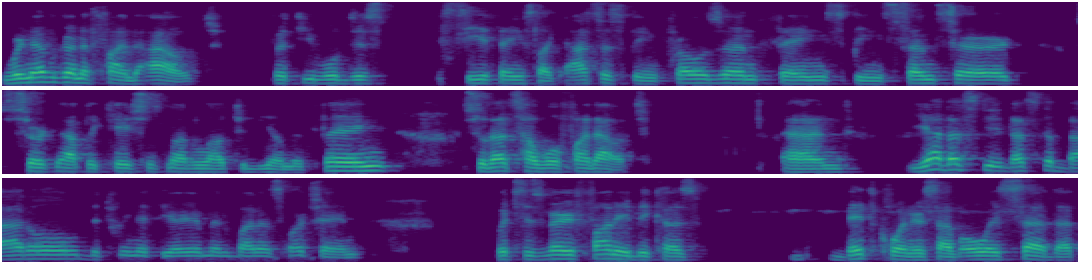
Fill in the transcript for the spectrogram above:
we're never going to find out, but you will just see things like assets being frozen, things being censored, certain applications not allowed to be on the thing. So that's how we'll find out. And yeah, that's the that's the battle between Ethereum and Binance Smart Chain, which is very funny because Bitcoiners have always said that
